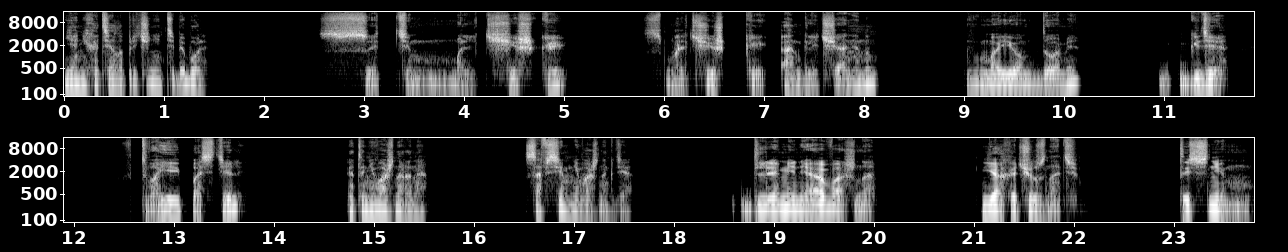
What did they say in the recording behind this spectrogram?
Я не хотела причинить тебе боль. С этим мальчишкой? С мальчишкой-англичанином? В моем доме? Где? В твоей постели? Это не важно, Рене. Совсем не важно где. Для меня важно. Я хочу знать. Ты с ним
